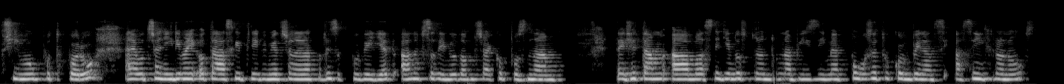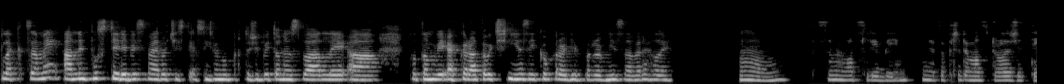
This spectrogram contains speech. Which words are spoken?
přímou podporu, a nebo třeba někdy mají otázky, které by mě třeba nenapadly zodpovědět a napsat jim to tam třeba jako poznám. Takže tam a vlastně těmto studentům nabízíme pouze tu kombinaci asynchronu s lekcemi a nepustili bychom je do čistě asynchronu, protože by to nezvládli a potom by akorát to uční jazyko pravděpodobně zavrhli. Hmm, to se mi moc líbí. Mně to přijde moc důležitý.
